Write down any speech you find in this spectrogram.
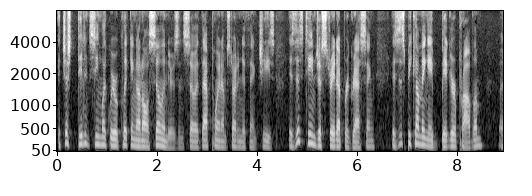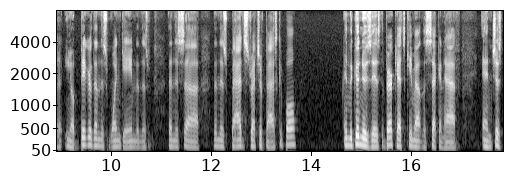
it just didn't seem like we were clicking on all cylinders. And so at that point, I'm starting to think, geez, is this team just straight up regressing? Is this becoming a bigger problem? Uh, you know, bigger than this one game, than this, than this, uh, than this bad stretch of basketball. And the good news is the Bearcats came out in the second half and just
